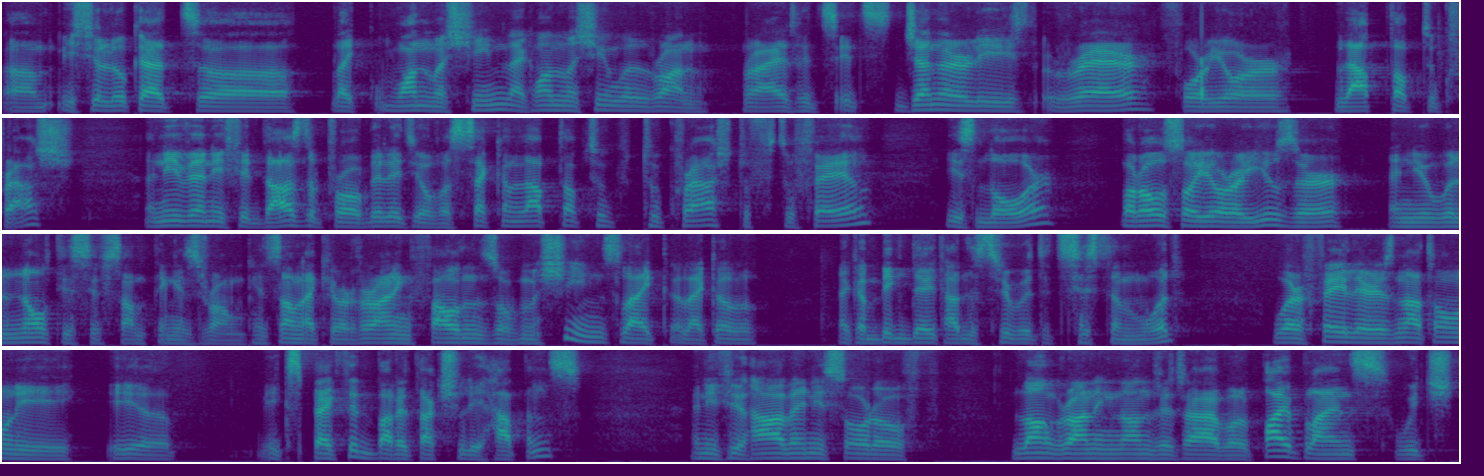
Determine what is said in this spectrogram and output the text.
Um, if you look at uh, like one machine, like one machine will run, right? It's, it's generally rare for your laptop to crash. And even if it does, the probability of a second laptop to, to crash, to, to fail, is lower. But also you're a user and you will notice if something is wrong. It's not like you're running thousands of machines like, like, a, like a big data distributed system would, where failure is not only uh, expected, but it actually happens. And if you have any sort of long-running, non-retriable pipelines, which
